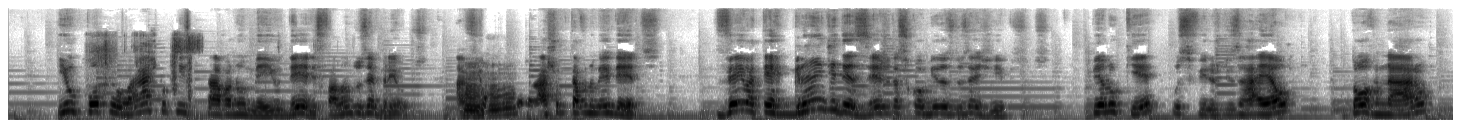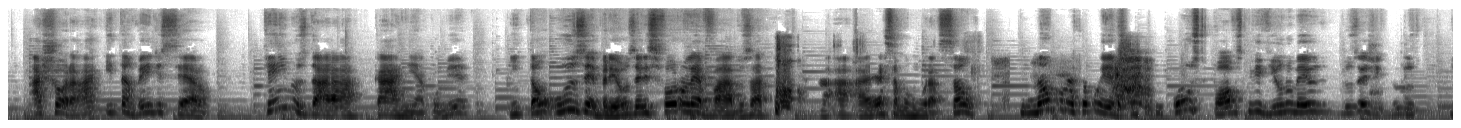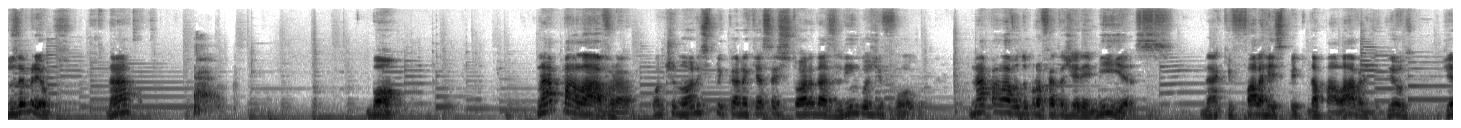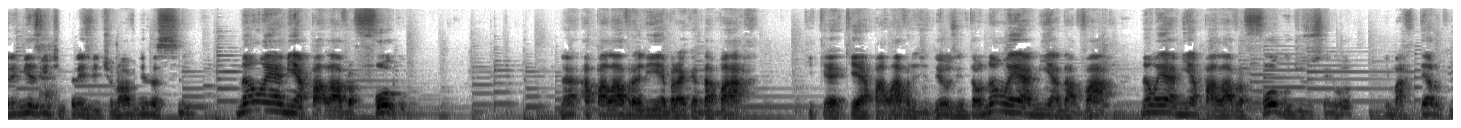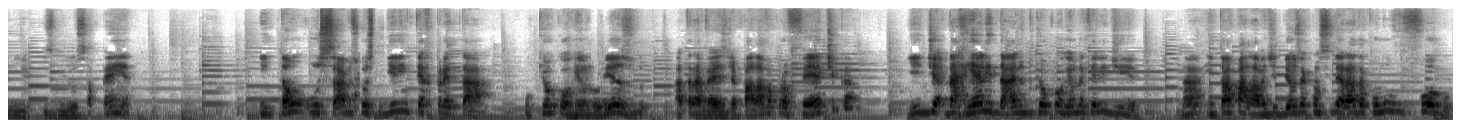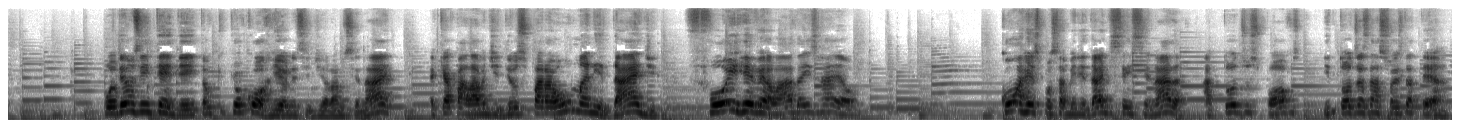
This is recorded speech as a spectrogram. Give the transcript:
E o populacho que estava no meio deles, falando dos hebreus, havia uhum. um populacho que estava no meio deles, veio a ter grande desejo das comidas dos egípcios, pelo que os filhos de Israel tornaram a chorar e também disseram: Quem nos dará carne a comer? Então os hebreus eles foram levados a, a, a essa murmuração que não começou com eles, com os povos que viviam no meio dos, dos, dos hebreus, né? Bom, na palavra, continuando explicando aqui essa história das línguas de fogo, na palavra do profeta Jeremias, né, que fala a respeito da palavra de Deus, Jeremias 23, 29 diz assim: Não é a minha palavra fogo, né? a palavra ali em hebraico é dabar, que é, que é a palavra de Deus, então não é a minha davar, não é a minha palavra fogo, diz o Senhor, e martelo que me esmiuça a penha. Então os sábios conseguiram interpretar o que ocorreu no Êxodo através de a palavra profética e de, da realidade do que ocorreu naquele dia. Né? Então a palavra de Deus é considerada como fogo, Podemos entender, então, que o que ocorreu nesse dia lá no Sinai é que a palavra de Deus para a humanidade foi revelada a Israel, com a responsabilidade de ser ensinada a todos os povos e todas as nações da terra,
